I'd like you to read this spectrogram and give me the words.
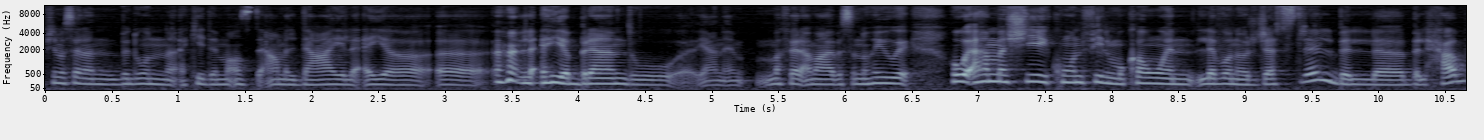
في مثلا بدون أكيد ما قصدي أعمل دعاية لأي آه، لأي brand ويعني ما فرق معي بس إنه هو هو أهم شيء يكون في المكون levonorgestrel بالحب.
